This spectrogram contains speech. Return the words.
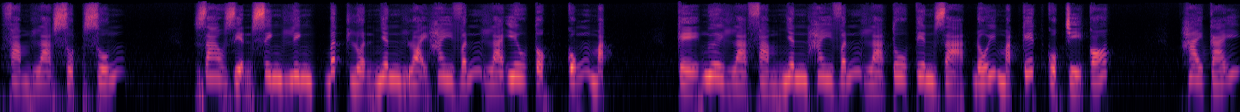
phàm là sụp xuống. Giao diện sinh linh bất luận nhân loại hay vẫn là yêu tục cũng mặc. Kể ngươi là phàm nhân hay vẫn là tu tiên giả đối mặt kết cuộc chỉ có hai cái.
